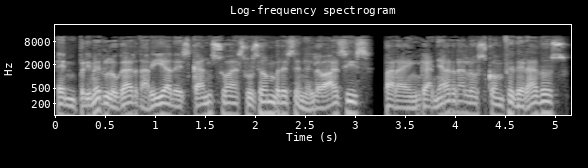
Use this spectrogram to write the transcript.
En primer lugar daría descanso a sus hombres en el oasis, para engañar a los confederados,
